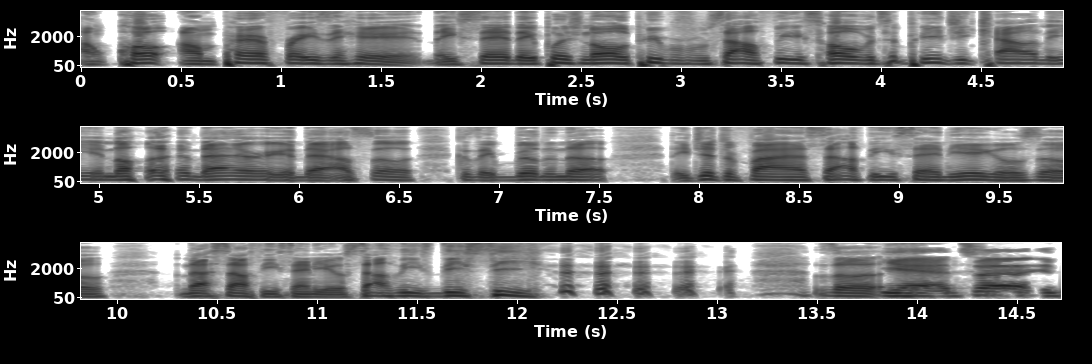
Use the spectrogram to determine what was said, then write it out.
I'm quote, I'm paraphrasing here. They said they pushing all the people from Southeast over to PG County and all in that area now. So because they building up, they gentrifying Southeast San Diego. So not Southeast San Diego, Southeast DC. so Yeah, it's uh, it,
